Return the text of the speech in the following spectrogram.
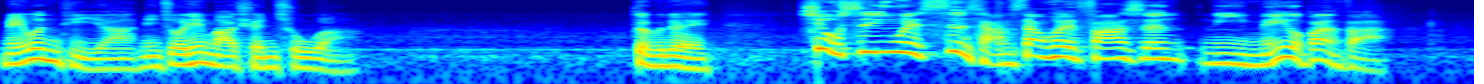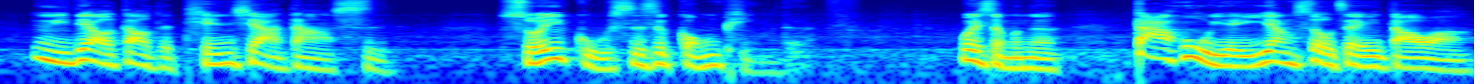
没问题啊，你昨天把它全出啊，对不对？就是因为市场上会发生你没有办法预料到的天下大事，所以股市是公平的。为什么呢？大户也一样受这一刀啊，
